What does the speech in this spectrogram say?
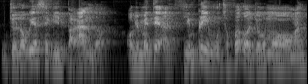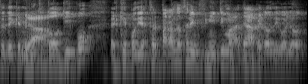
yo no voy a seguir pagando. Obviamente, siempre hay muchos juegos. Yo, como amante de que me Ya. gusta todo tipo, es que podría estar pagando hasta el infinito y más allá. Pero digo yo,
